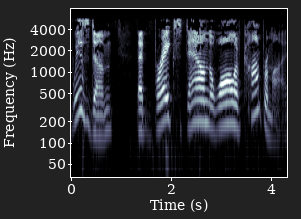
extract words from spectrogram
wisdom that breaks down the wall of compromise.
